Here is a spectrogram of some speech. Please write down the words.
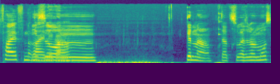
Pfeifenreiniger. So ein, genau, dazu. Also man muss.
